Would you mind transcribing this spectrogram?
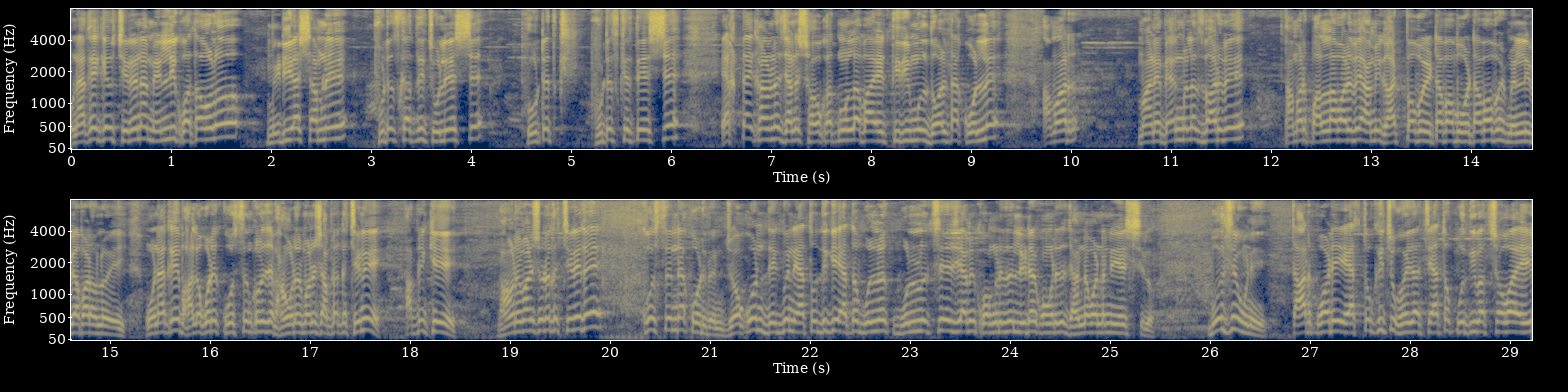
ওনাকে কেউ চেনে না। মেনলি কথা হলো মিডিয়ার সামনে ফুটেজ খাতে চলে এসছে, ফুটেজ ফুটেজ খেতে এসছে। একটাই কারণে জানে শওকাত মোল্লা বা এই তৃণমূল দলটা করলে আমার মানে ব্যাংক ব্যালেন্স বাড়বে, আমার পাল্লা বাড়বে, আমি গার্ড পাবো, এটা পাবো, ওটা পাবো। মেনলি ব্যাপার হলো এই। ওনাকে ভালো করে কোশ্চেন করে যে ভাঙড়ের মানুষ আপনাকে চেনে? আপনি কে? ভাঙড়ের মানুষ ওনাকে চেনে গে কোশ্চেনটা করবেন। যখন দেখবেন এত দিকে এত বললে, বলছে যে আমি কংগ্রেসের লিডার কংগ্রেসের ঝান্ডা মান্ডা নিয়ে এসেছিল। বলছে উনি, তারপরে এত কিছু হয়ে যাচ্ছে, এত প্রতিবাদ সভা এই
